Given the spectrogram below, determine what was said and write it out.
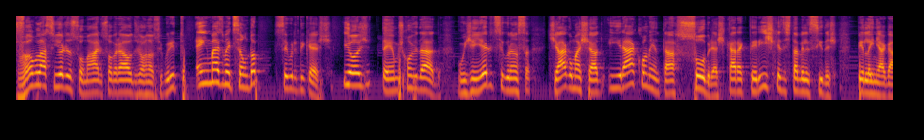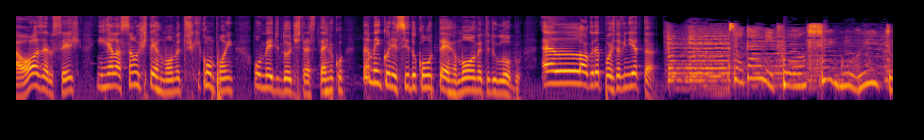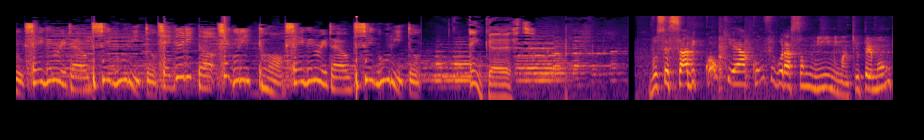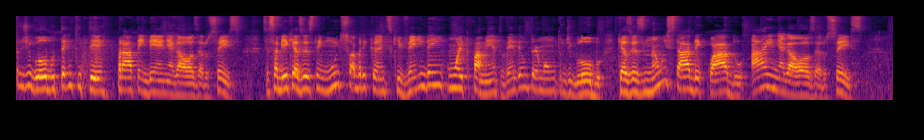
Vamos lá, senhores do Sumário, Sobral do Jornal Segurito, em mais uma edição do SegurityCast. E hoje temos convidado o engenheiro de segurança Tiago Machado irá comentar sobre as características estabelecidas pela NHO 06 em relação aos termômetros que compõem o medidor de estresse térmico, também conhecido como termômetro de globo. É logo depois da vinheta. Segurito, segurito, segurito, segurito, segurito, segurito, segurito. Encast. Você sabe qual que é a configuração mínima que o termômetro de globo tem que ter para atender a NHO 06? Você sabia que às vezes tem muitos fabricantes que vendem um equipamento, vendem um termômetro de globo que às vezes não está adequado à NHO 06?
